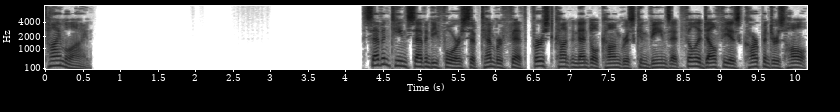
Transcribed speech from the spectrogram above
Timeline 1774 September 5 – First Continental Congress convenes at Philadelphia's Carpenters Hall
